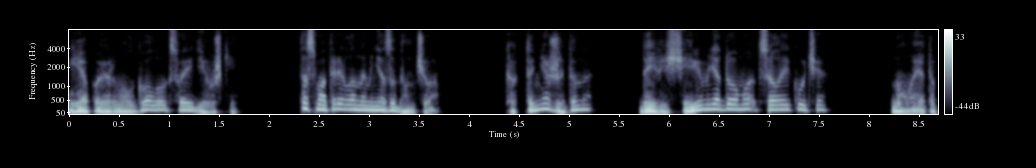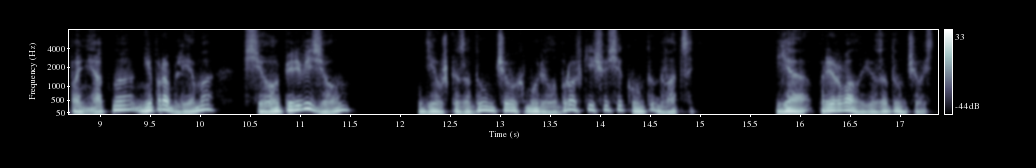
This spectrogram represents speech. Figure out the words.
Я повернул голову к своей девушке. Та смотрела на меня задумчиво. Как-то неожиданно. Да и вещей у меня дома целая куча. Ну, это понятно, не проблема. Все перевезем. Девушка задумчиво хмурила бровки еще секунд двадцать. Я прервал ее задумчивость.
